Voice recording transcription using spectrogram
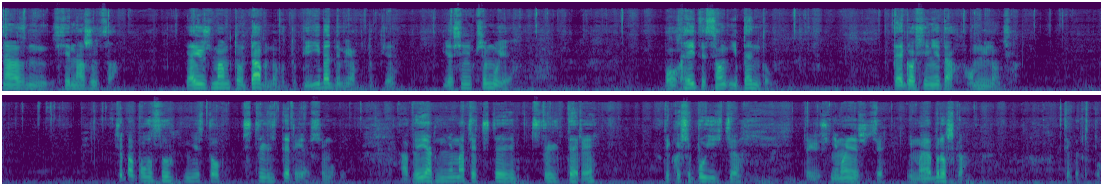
na się narzuca. Ja już mam to dawno w dupie i będę miał w dupie. Ja się nie przejmuję. Bo hejty są i będą. Tego się nie da ominąć. Trzeba po prostu mieć to cztery litery, jak się mówi. A wy jak nie macie cztery, cztery litery, tylko się boicie, to już nie moje życie, nie moja broszka. Tego typu.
